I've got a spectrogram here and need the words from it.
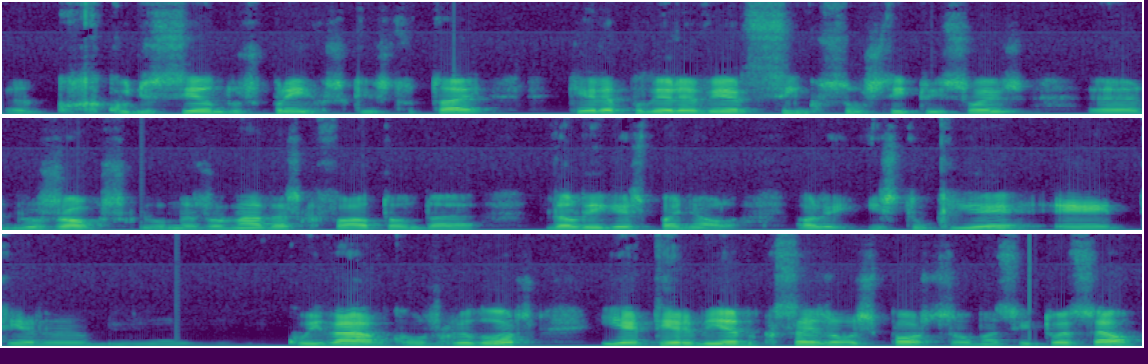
eh, reconhecendo os perigos que isto tem, que era poder haver cinco substituições uh, nos jogos, nas jornadas que faltam da, da Liga Espanhola. Olha, isto o que é, é ter hum, cuidado com os jogadores e é ter medo que sejam expostos a uma situação,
